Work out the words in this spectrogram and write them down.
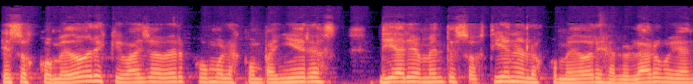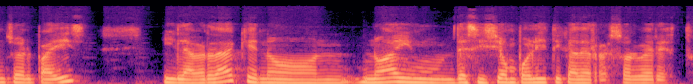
esos comedores, que vaya a ver cómo las compañeras diariamente sostienen los comedores a lo largo y ancho del país. Y la verdad que no, no hay decisión política de resolver esto.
